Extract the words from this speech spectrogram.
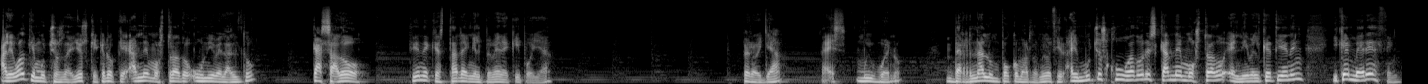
Al igual que muchos de ellos que creo que han demostrado un nivel alto. Casado tiene que estar en el primer equipo ya pero ya es muy bueno. Bernal un poco más lo mismo. decir, hay muchos jugadores que han demostrado el nivel que tienen y que merecen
